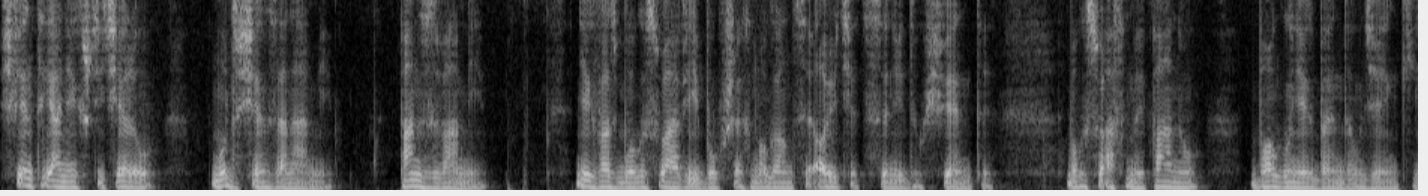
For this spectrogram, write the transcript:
święty Janie Chrzcicielu, módl się za nami. Pan z wami. Niech was błogosławi Bóg Wszechmogący, Ojciec, Syn i Duch Święty. Błogosławmy Panu, Bogu niech będą dzięki.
